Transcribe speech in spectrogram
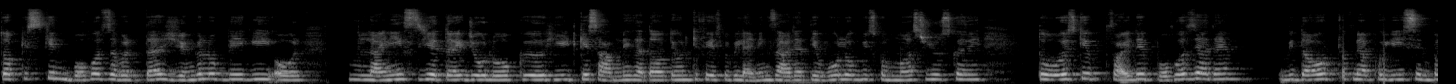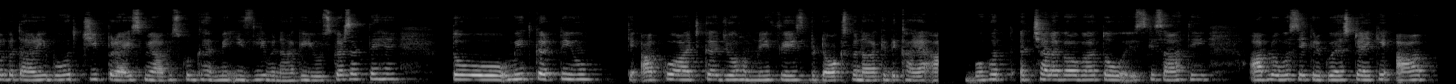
तो आपकी स्किन बहुत ज़बरदस्त यंगर लुक देगी और लाइनिंग्स ये होता है, जो लोग हीट के सामने ज़्यादा होते हैं, उनके फेस पे भी लाइनिंग्स आ जाती है। वो लोग भी इसको मस्ट यूज़ करें। तो इसके फ़ायदे बहुत ज़्यादा हैं। विदाउट मैं आपको यही सिंपल बता रही हूँ, बहुत चीप प्राइस में आप इसको घर में इजीली बना के यूज़ कर सकते हैं। तो उम्मीद करती हूँ कि आपको आज का जो हमने फेस बिटॉक्स बना के दिखाया बहुत अच्छा लगा होगा। तो इसके साथ ही आप लोगों से एक रिक्वेस्ट है कि आप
